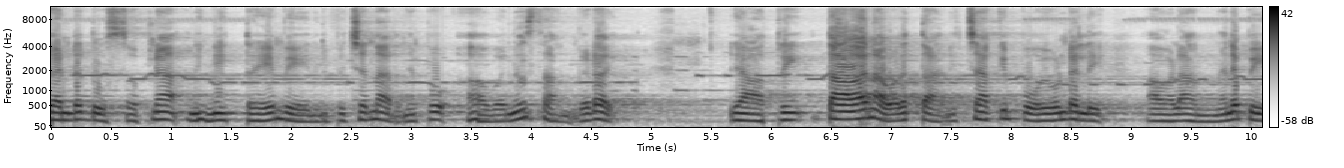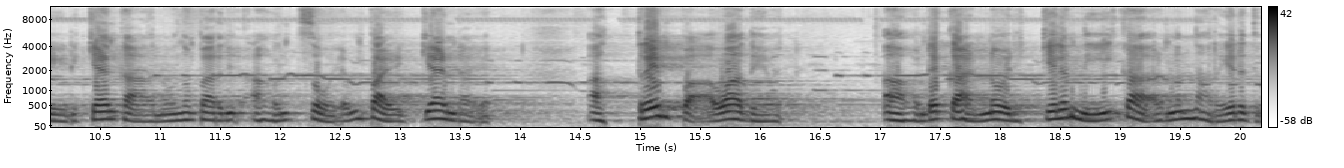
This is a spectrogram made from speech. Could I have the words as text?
കണ്ട ദുസ്വപ്ന നിന്നെ ഇത്രയും വേദനിപ്പിച്ചെന്നറിഞ്ഞപ്പോൾ അവനും സങ്കടമായി രാത്രി താൻ അവളെ തനിച്ചാക്കി പോയോണ്ടല്ലേ അവൾ അങ്ങനെ പേടിക്കാൻ കാണുമെന്നും പറഞ്ഞ് അവൻ സ്വയം പഴിക്കാണ്ടായ. അത്രയും പാവാ ദേവൻ. അവന്റെ കണ്ണ് ഒരിക്കലും നീ കാരണം എന്നറിയരുത്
